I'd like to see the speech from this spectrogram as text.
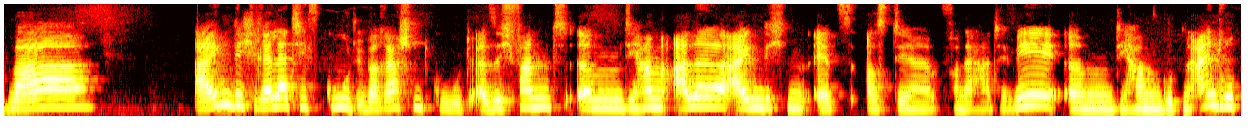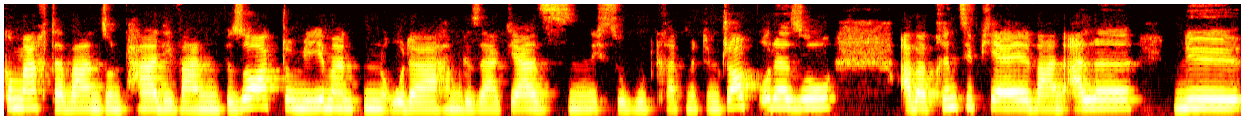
war eigentlich relativ gut, überraschend gut. Also ich fand, ähm, die haben alle eigentlich jetzt aus der von der HTW, ähm, die haben einen guten Eindruck gemacht. Da waren so ein paar, die waren besorgt um jemanden oder haben gesagt, ja, es ist nicht so gut gerade mit dem Job oder so. Aber prinzipiell waren alle, nö,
